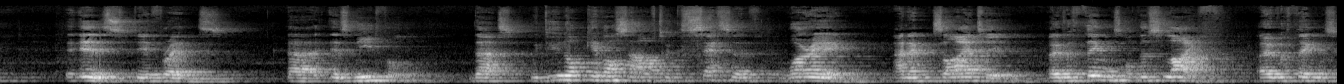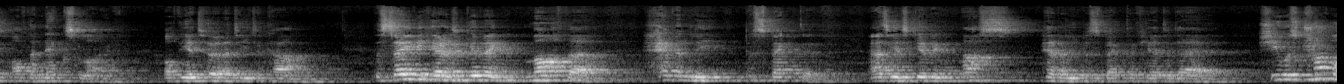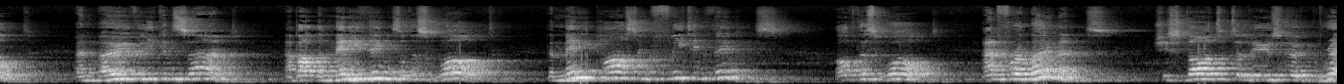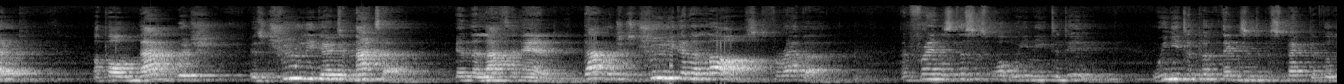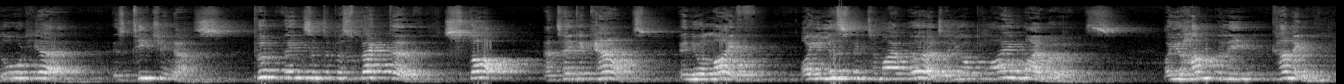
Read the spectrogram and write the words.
is, dear friends, uh, is needful that we do not give ourselves to excessive worrying and anxiety over things of this life over things of the next life, of the eternity to come. The Saviour here is giving Martha heavenly perspective, as he is giving us heavenly perspective here today. She was troubled and overly concerned about the many things of this world, the many passing, fleeting things of this world. And for a moment, she started to lose her grip upon that which is truly going to matter in the latter end. That which is truly going to last forever. And friends, this is what we need to do. We need to put things into perspective. The Lord here is teaching us. Put things into perspective. Stop and take account in your life. Are you listening to my words? Are you applying my words? Are you humbly coming?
